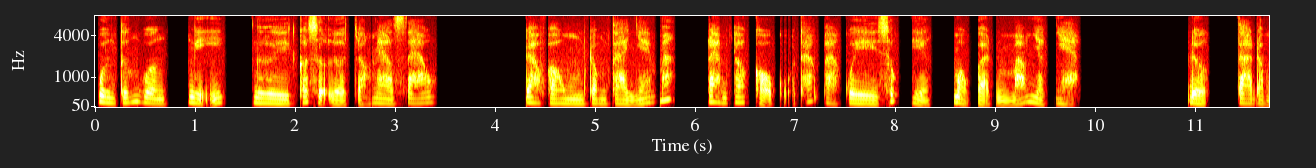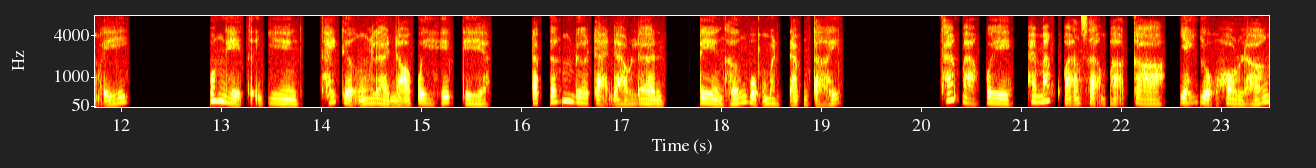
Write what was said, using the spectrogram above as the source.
Quân tướng quân nghĩ người có sự lựa chọn nào sao? Đào phòng trong tay nháy mắt làm cho cổ của thác bà quỳ xuất hiện một vệt máu nhật nhạt. Được, ta đồng ý. Quân nghị tự nhiên thấy được lời nói quy hiếp kia, đập tấn đưa trại đạo lên, điền hướng bụng mình đâm tới. Thác bà quỳ hai mắt quảng sợ mở to, giấy dụ hồ lớn.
